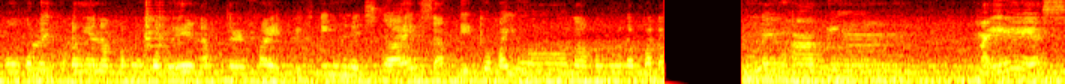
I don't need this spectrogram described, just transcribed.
Pakukuluin ko lang yan ang pakukuluin after 5, 15 minutes guys. Update ko kayo. Nakulo na pala. Ito na yung ating mais.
